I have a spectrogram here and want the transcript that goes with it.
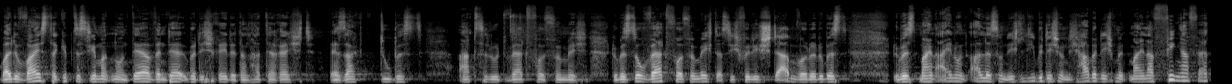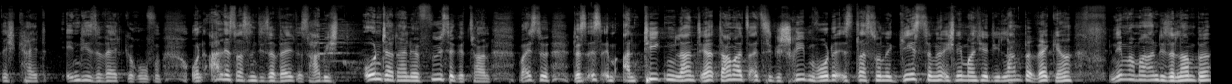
weil du weißt, da gibt es jemanden und der, wenn der über dich redet, dann hat er recht. Er sagt, du bist absolut wertvoll für mich. Du bist so wertvoll für mich, dass ich für dich sterben würde. Du bist, du bist mein Ein und alles und ich liebe dich und ich habe dich mit meiner Fingerfertigkeit in diese Welt gerufen. Und alles, was in dieser Welt ist, habe ich unter deine Füße getan. Weißt du, das ist im antiken Land, ja, damals, als sie geschrieben wurde, ist das so eine Geste. Ne? Ich nehme mal hier die Lampe weg. Ja? Nehmen wir mal an, diese Lampe,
